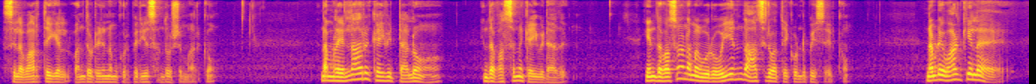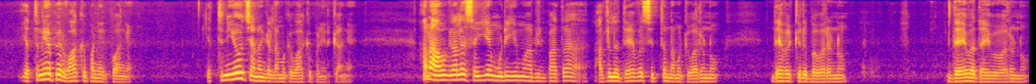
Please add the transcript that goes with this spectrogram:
சில வார்த்தைகள் வந்த உடனே நமக்கு ஒரு பெரிய சந்தோஷமாக இருக்கும். நம்மளை எல்லாரும் கைவிட்டாலும் இந்த வசனம் கைவிடாது. இந்த வசனம் நம்ம ஒரு உயர்ந்த ஆசீர்வாதத்தை கொண்டு போய் சேர்க்கும். நம்முடைய வாழ்க்கையில் எத்தனையோ பேர் வாக்கு பண்ணியிருப்பாங்க. எத்தனையோ ஜனங்கள் நமக்கு வாக்கு பண்ணியிருக்காங்க. ஆனால் அவங்களால செய்ய முடியுமா அப்படின்னு பார்த்தா அதில் தேவ சித்தம் நமக்கு வரணும். தேவ கிருபை வரணும். தேவ தயவு வரணும்.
